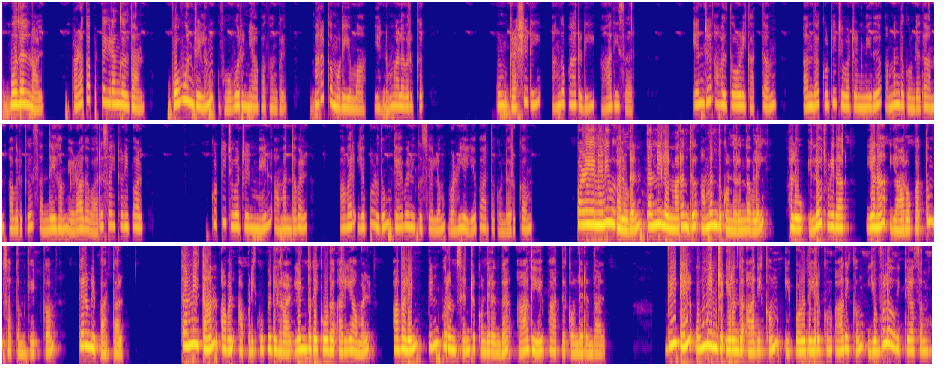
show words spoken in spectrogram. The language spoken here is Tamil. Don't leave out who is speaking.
Speaker 1: முதல் நாள். பழக்கப்பட்ட இடங்கள்தான். ஒவ்வொன்றிலும் ஒவ்வொரு ஞாபகங்கள். மறக்க முடியுமா? என்னும் அளவிற்கு. உன் கிரஷடி அங்க பாருடி ஆதி சார் என்று அவள் தோழி கத்தம் அந்த குட்டிச்சுவற்றின் மீது அமர்ந்து கொண்டுதான் அவருக்கு சந்தேகம் எழாதவாறு சைட்டடிப்பாள் குட்டிச்சுவற்றின் மேல் அமர்ந்தவள் அவர் எப்பொழுதும் கேபினுக்கு செல்லும் வழியையே பார்த்து கொண்டிருக்க பழைய நினைவுகளுடன் தன்னிலை மறந்து அமர்ந்து கொண்டிருந்தவளை ஹலோ எல்லோ சுடிதார். என யாரோ கத்தும் சத்தம் கேட்க திரும்பி பார்த்தாள். தன்னைத்தான் அவள் அப்படி கூப்பிடுகிறாள் என்பதை கூட அறியாமல் அவளின் பின்புறம் சென்று கொண்டிருந்த ஆதியை பார்த்து கொண்டிருந்தாள். வீட்டில் உம் என்று இருந்த ஆதிக்கும் இப்பொழுது இருக்கும் ஆதிக்கும் எவ்வளவு வித்தியாசம்?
